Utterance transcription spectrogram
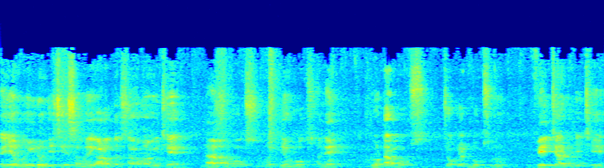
અહીંયા મહિનો જે છે, સમયગાળો દર્શાવવામાં આવ્યો છે. નાના બોક્સ, મધ્યમ બોક્સ અને મોટા બોક્સ, ચોકલેટ બોક્સનું વેચાણ જે છે,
